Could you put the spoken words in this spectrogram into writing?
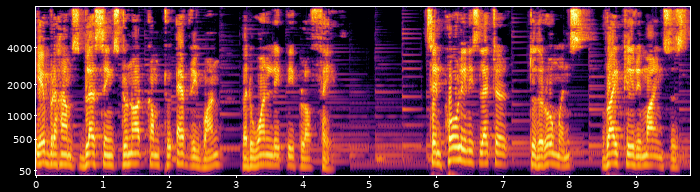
Abraham's blessings do not come to everyone, but only people of faith. St. Paul, in his letter to the Romans, rightly reminds us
